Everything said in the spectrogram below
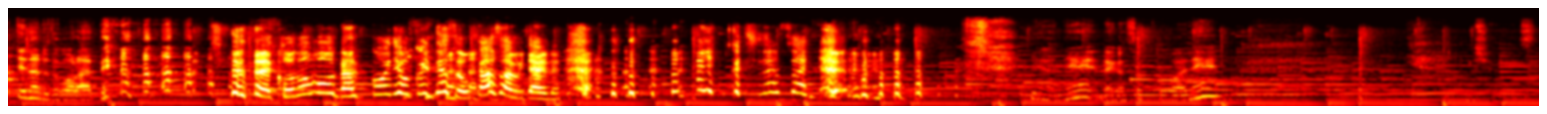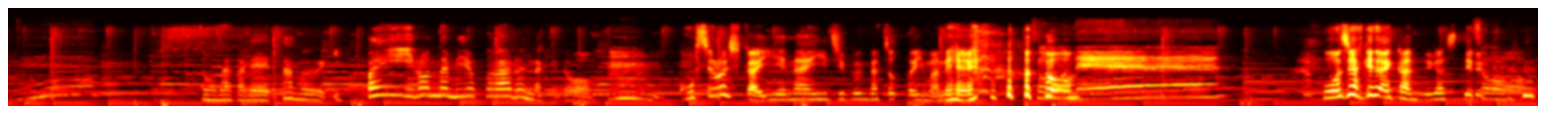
ーってなるところあって 子供を学校に送り出すお母さんみたいな。早くしなさい。いやねだからそこはねそう、なんかね、多分いっぱいいろんな魅力があるんだけど、うん。面白いしか言えない自分がちょっと今ね、そうね。申し訳ない感じがしてる。そう。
